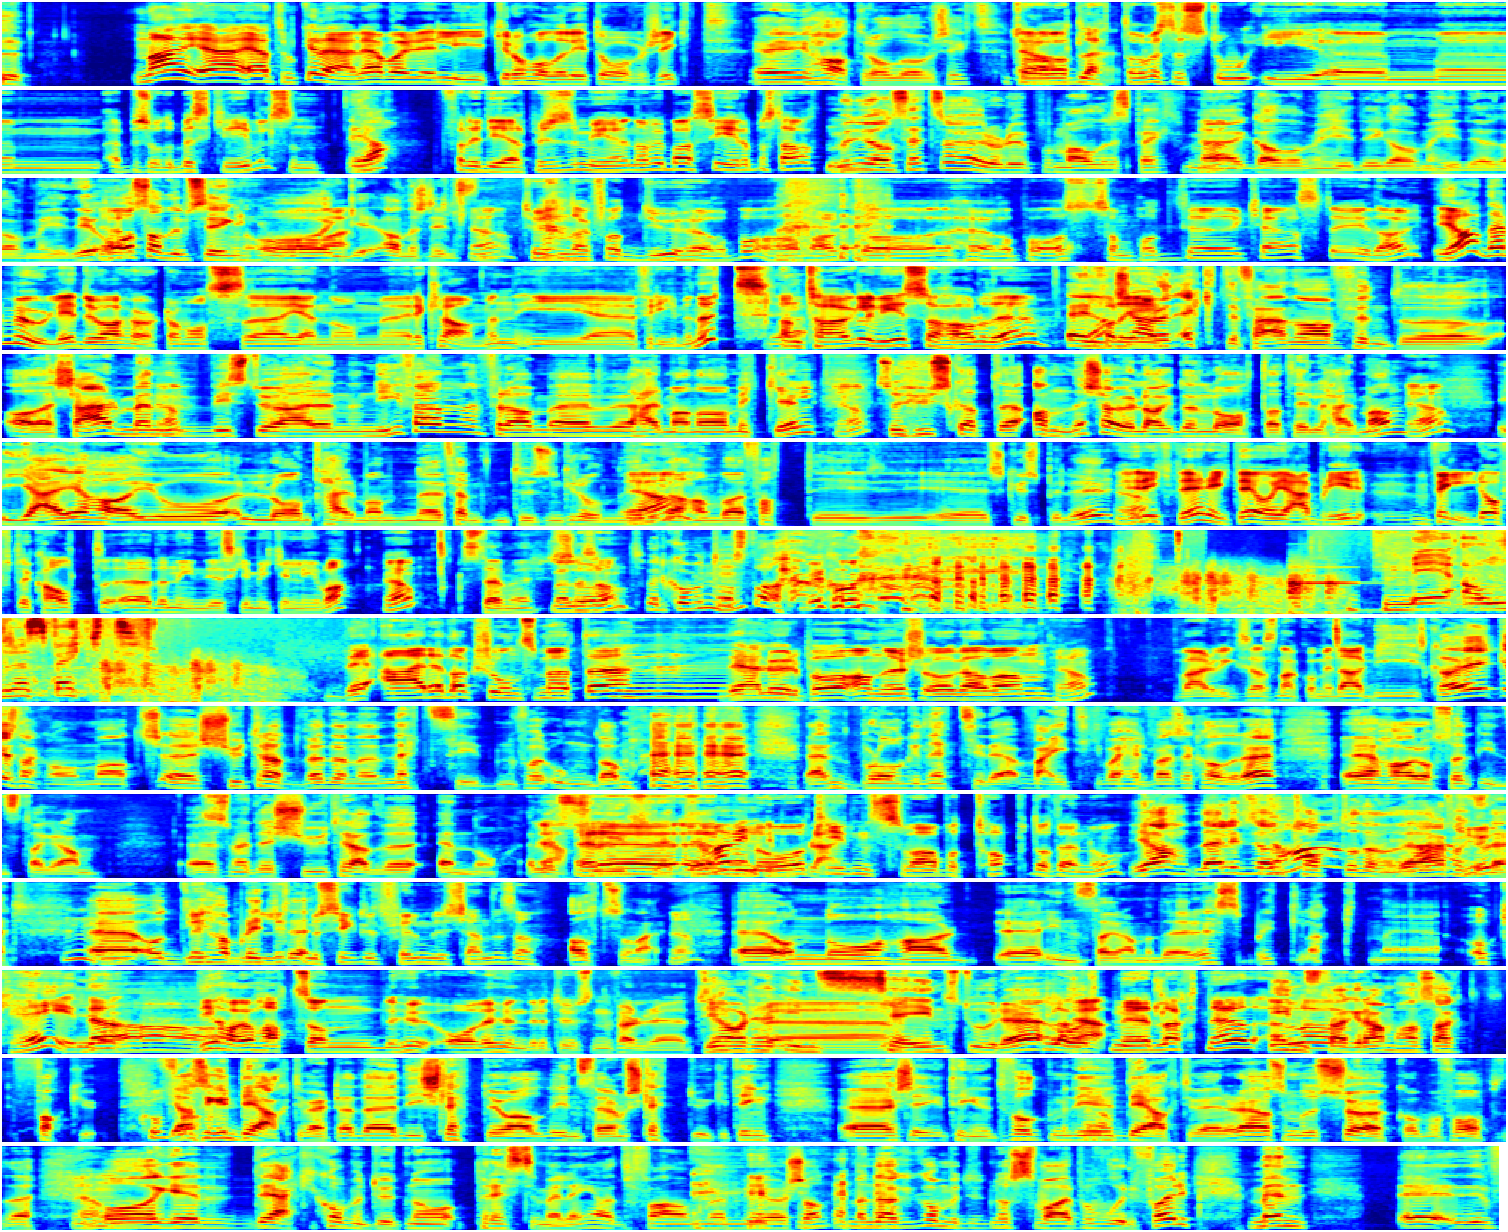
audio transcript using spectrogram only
Nei, jeg, jeg tror ikke det heller. Jeg bare liker å holde litt oversikt. Jeg hater å holde oversikt. Jeg tror det hadde vært lettere hvis det sto i um, um, episodebeskrivelsen. Ja. Fordi de hjelper ikke så mye når vi bare sier det på starten. Men uansett så hører du på Med all respekt med Ja. Galva Mehidi, Galva Mehidi og Galva Mehidi. Ja. Og Sandeep Singh og Anders ja, Nilsen. tusen takk for at du hører på og har valgt å høre på oss som podcast i dag. Ja, det er mulig du har hørt om oss uh, gjennom reklamen i Friminutt. Ja. Antageligvis så har du det. Ellers fordi- er du en ekte fan og har funnet det av deg sjæl. Men Ja. hvis du er en ny fan fra eh, Herman og Mikkel, Ja. så husk at eh, Anders har jo lagd den låta til Herman. ja. Jeg har jo lånt Herman eh, 15 000 kroner Ja. da han var fattig eh, skuespiller. Ja. Riktig, riktig. Og jeg blir veldig ofte kalt uh, den indiske Mikkel Niva. ja. Stemmer. Veldig så sant. Velkommen til oss, da. Velkommen. Med all respekt. Det er redaksjonsmøte. Det jeg lurer på, Anders og Galvan, ja. hva er det vi ikke skal snakke om i dag? Vi skal ikke snakke om at eh, 2030, denne nettsiden for ungdom Det er en blogg-nettside, jeg veit ikke hva helt hva jeg skal kalle det. eh, Har også en Instagram eh, som heter 730no. Eller Ja. Er det, 730. det nåtidens svar på topp.no? Ja, det er litt sånn Ja, topp.no. Det er faktisk kult. det. Mm. og de Litt, har blitt litt musikk, litt film, litt kjendiser. alt sånn her. Ja. Eh, og nå har eh, Instagrammen deres blitt lagt ned. Ok, Ja. De har jo hatt sånn over 100 000 følgere. De har vært helt eh, insane store. Lagt ned, lagt ned? Eller? Instagram har sagt fuck you. Hvorfor? Jeg har sikkert deaktivert det. De sletter jo alle, Instagram sletter jo ikke ting uh, tingene til folk, men de Ja. deaktiverer det, og så må du søke om å få åpne det. Og eh, det er ikke kommet ut noe pressemelding, jeg vet faen om de gjør sånt, men det har ikke kommet ut noe svar på hvorfor. Men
